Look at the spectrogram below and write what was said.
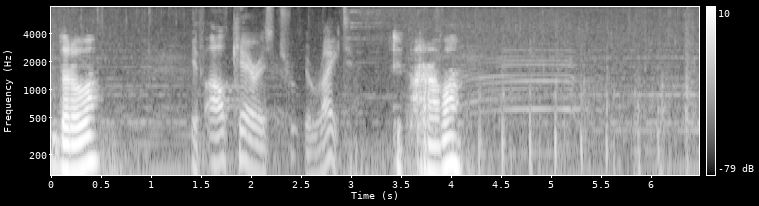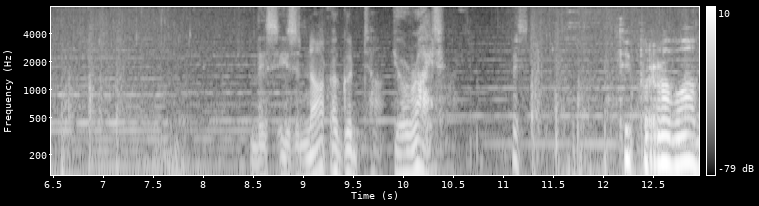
Здорово. Ты права. This is not a good time. You're right. Ты права.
